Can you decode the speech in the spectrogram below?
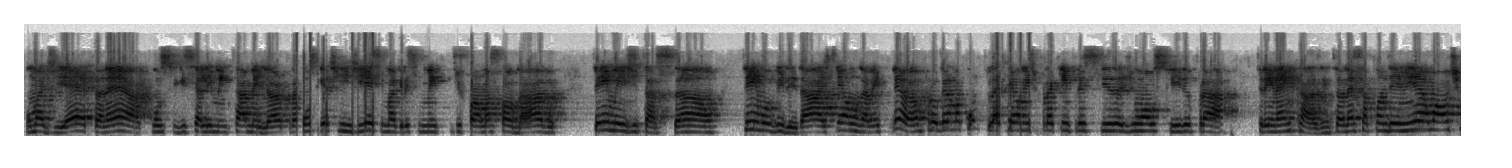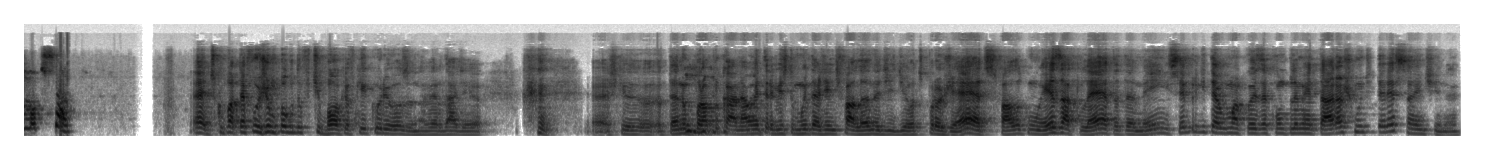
uma dieta, né, a conseguir se alimentar melhor para conseguir atingir esse emagrecimento de forma saudável. Tem meditação, tem mobilidade, tem alongamento. Meu, é um programa completo realmente para quem precisa de um auxílio para treinar em casa. Então, nessa pandemia é uma ótima opção. É, desculpa até fugir um pouco do futebol, que eu fiquei curioso, na verdade. Eu... Acho que até no próprio canal eu entrevisto muita gente falando de, de outros projetos, falo com ex-atleta também, sempre que tem alguma coisa complementar, acho muito interessante, né?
